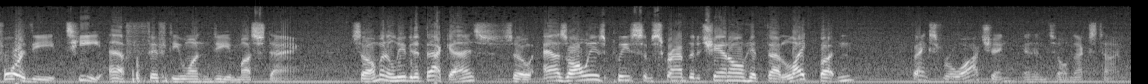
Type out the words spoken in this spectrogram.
for the TF51D Mustang. So I'm going to leave it at that, guys. So as always, please subscribe to the channel, hit that like button. Thanks for watching, and until next time.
